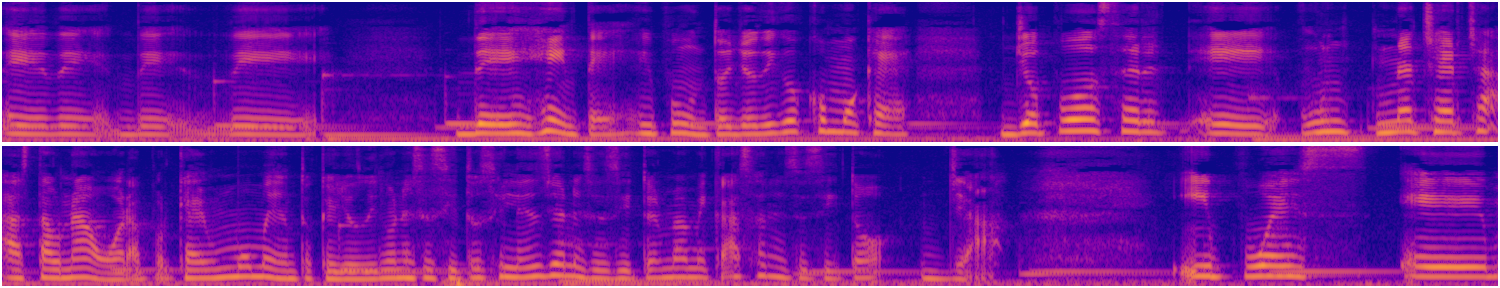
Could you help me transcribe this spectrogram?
eh, de, de, de, de gente y punto. Yo digo como que yo puedo hacer eh, una chercha hasta una hora, porque hay un momento que yo digo necesito silencio, necesito irme a mi casa, necesito ya. Y pues eh,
